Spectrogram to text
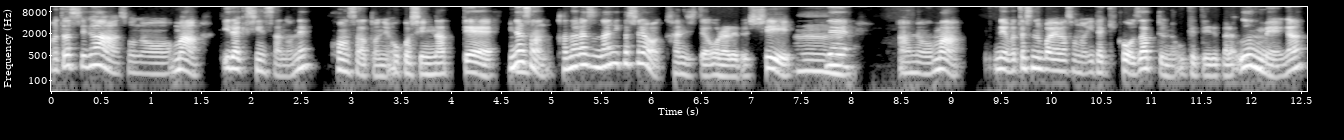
私が、その、まあ、井崎慎さんのね、コンサートにお越しになって、皆さん必ず何かしらは感じておられるし、うん、で、あの、まあ、ね、私の場合はその井崎講座っていうのを受けているから、運命が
